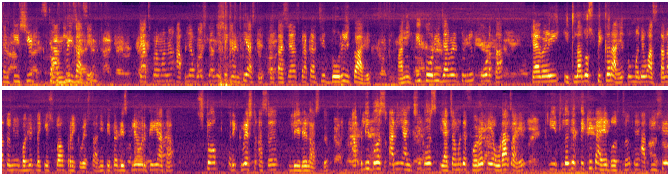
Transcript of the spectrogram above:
तर ती सीट बांधली जाते. त्याचप्रमाणे आपल्या बसला जशी घंटी असते तर तशाच प्रकारची दोरी इथं आहे. आणि ही दोरी ज्यावेळी तुम्ही ओढता त्यावेळी इथला जो स्पीकर आहे तो मध्ये वाचताना तुम्ही बघितलं की स्टॉप रिक्वेस्ट आणि तिथं डिस्प्लेवरती आता स्टॉप रिक्वेस्ट असं लिहिलेलं असतं. आपली बस आणि यांची बस याच्यामध्ये फरक एवढाच आहे की इथलं जे तिकीट आहे बसचं ते अतिशय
